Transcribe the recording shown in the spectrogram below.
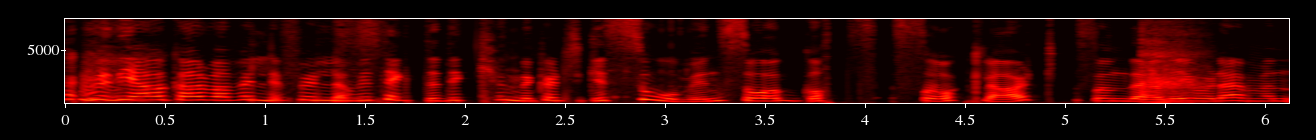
Men jeg og Karl var veldig fulle, og vi tenkte de kunne kanskje ikke zoome inn så godt, så klart, som det de gjorde. Men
